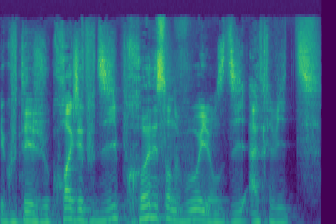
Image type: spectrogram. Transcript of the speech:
Écoutez, je crois que j'ai tout dit. Prenez soin de vous et on se dit à très vite.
